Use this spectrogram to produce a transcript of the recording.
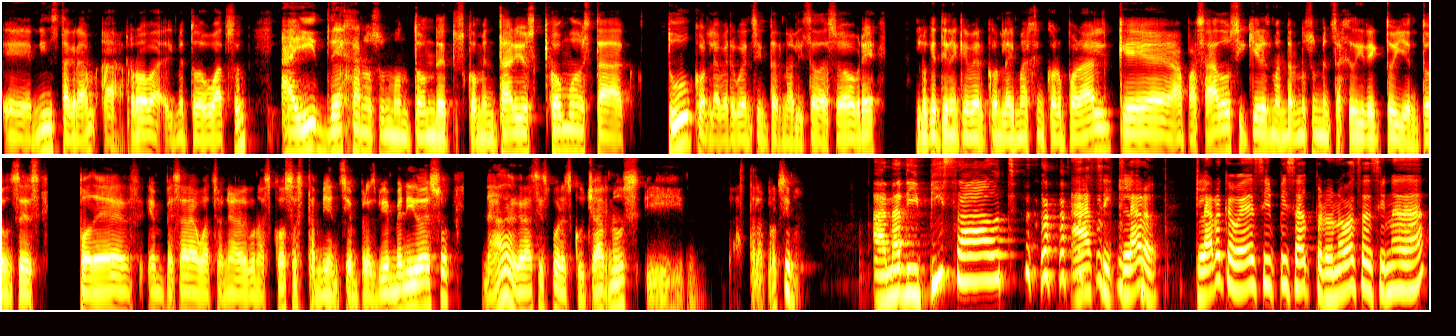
en Instagram, arroba el método Watson. Ahí déjanos un montón de tus comentarios, cómo está tú con la vergüenza internalizada sobre lo que tiene que ver con la imagen corporal, qué ha pasado, si quieres mandarnos un mensaje directo y entonces poder empezar a watsonear algunas cosas, también siempre es bienvenido eso. Nada, gracias por escucharnos y hasta la próxima. Anadi, peace out. Ah, sí, claro. Claro que voy a decir peace out, pero no vas a decir nada.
